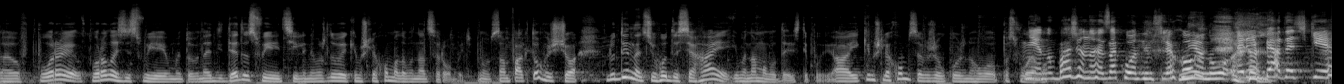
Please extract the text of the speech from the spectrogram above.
е, впорає, впоралася зі своєю метою, вона дійде до своєї цілі, неважливо яким шляхом, але вона це робить. Ну сам факт того, що людина цього досягає, і вона молодець. Типу, а яким шляхом це вже у кожного по-своєму. Ні, ну бажано законним шляхом. Ні, ну- Ребяточки,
